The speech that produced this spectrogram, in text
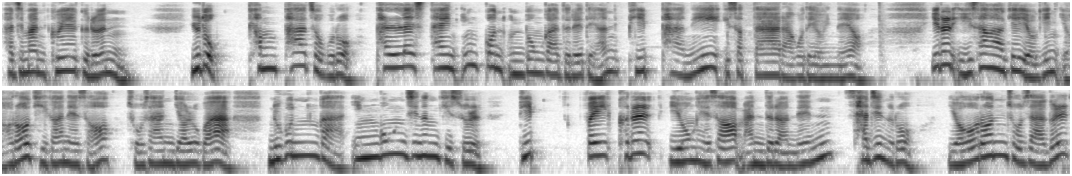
하지만 그의 글은 유독 편파적으로 팔레스타인 인권 운동가들에 대한 비판이 있었다라고 되어 있네요. 이를 이상하게 여긴 여러 기관에서 조사한 결과 누군가 인공지능 기술 딥 페이크를 이용해서 만들어낸 사진으로 여론 조작을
